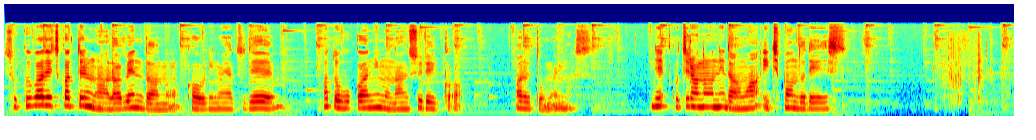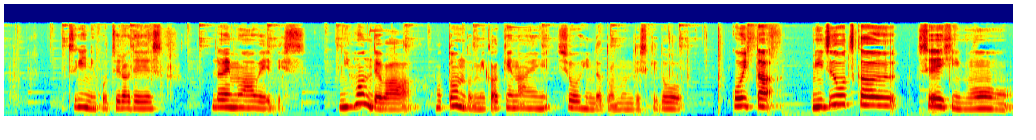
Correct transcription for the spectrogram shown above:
職場で使ってるのはラベンダーの香りのやつであと他にも何種類かあると思います。でこちらのお値段は1ポンドです。次にこちらです。ライムアウェイです。日本ではほとんど見かけない商品だと思うんですけどこういった水を使う製品を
